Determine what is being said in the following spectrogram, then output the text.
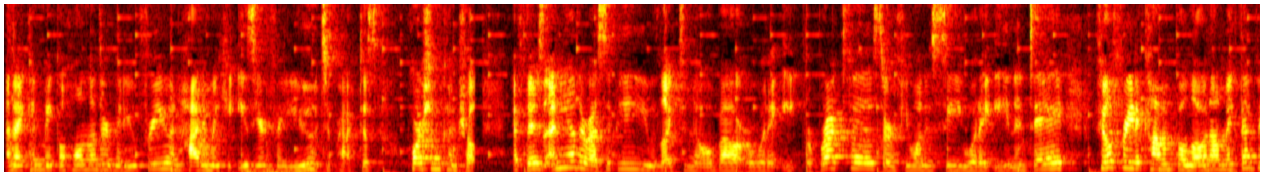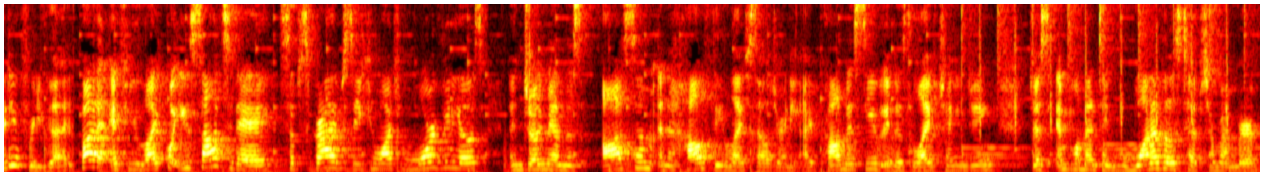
and I can make a whole nother video for you on how to make it easier for you to practice portion control. If there's any other recipe you would like to know about or what I eat for breakfast or if you want to see what I eat in a day, feel free to comment below and I'll make that video for you guys. But if you like what you saw today, subscribe so you can watch more videos and join me on this awesome and healthy lifestyle journey. I promise you it is life-changing. Just implementing one of those tips, remember,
